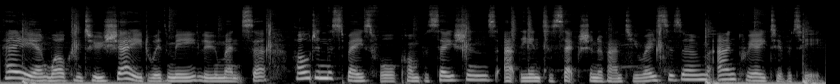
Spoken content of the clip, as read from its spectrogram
Hey, and welcome to Shade with me, Lou Mensah, holding the space for conversations at the intersection of anti racism and creativity.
